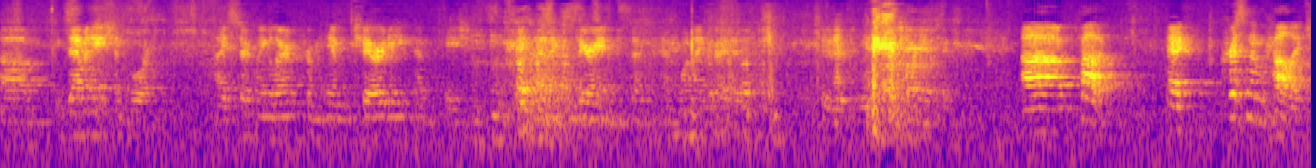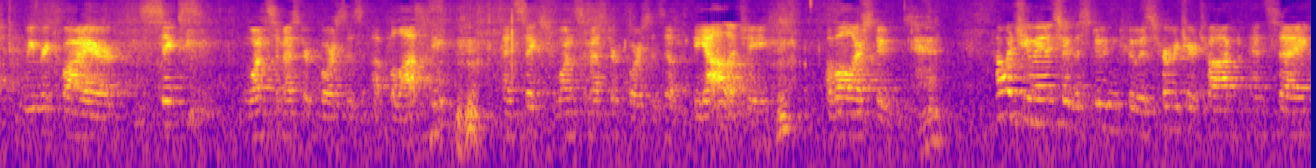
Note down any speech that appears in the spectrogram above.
um, examination board. I certainly learned from him charity and patience and experience, and, and one I try to uh, Father, at Christendom College, we require six one semester courses of philosophy and six one semester courses of theology of all our students. How would you answer the student who has heard your talk and say,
